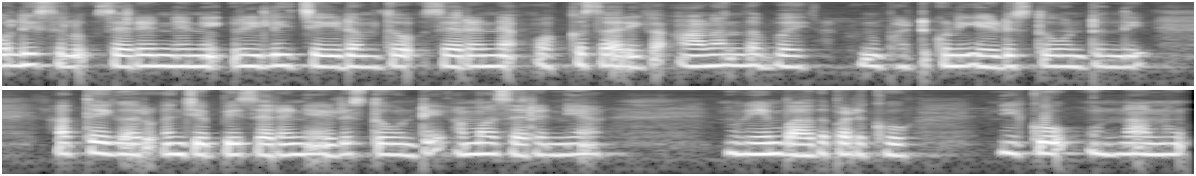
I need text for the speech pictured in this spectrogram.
పోలీసులు శరణ్యని రిలీజ్ చేయడంతో శరణ్య ఒక్కసారిగా ఆనంద పట్టుకుని ఏడుస్తూ ఉంటుంది. అత్తయ్య గారు అని చెప్పి శరణ్య ఏడుస్తూ ఉంటే అమ్మ శరణ్య నువ్వేం బాధపడకు. నీకు ఉన్నాను.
